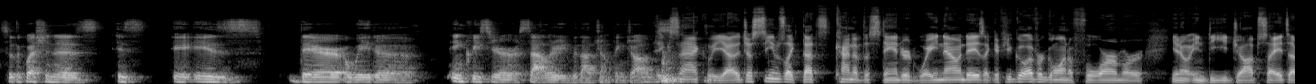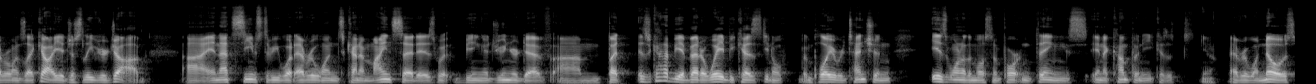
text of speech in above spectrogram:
So the question is: is is there a way to increase your salary without jumping jobs? Exactly. Yeah, it just seems like that's kind of the standard way nowadays. Like if you go ever go on a forum or you know Indeed job sites, everyone's like, "Oh, you just leave your job." Uh, and that seems to be what everyone's kind of mindset is with being a junior dev. Um, but there's got to be a better way because you know employee retention is one of the most important things in a company because you know everyone knows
